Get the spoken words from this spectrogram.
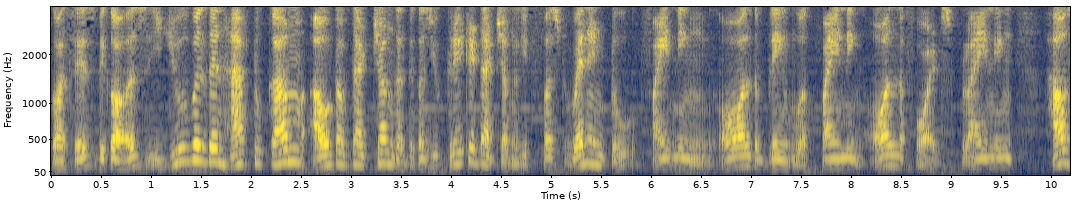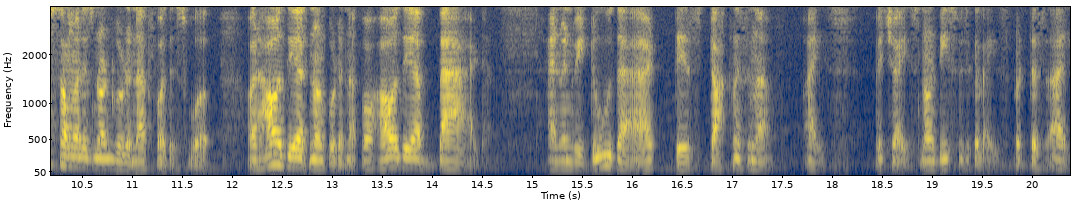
God says, because you will then have to come out of that jungle because you created that jungle. You first went into finding all the blame work, finding all the faults, finding how someone is not good enough for this work, or how they are not good enough, or how they are bad. And when we do that, there's darkness in our eyes. Which eyes? Not these physical eyes, but this eye,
